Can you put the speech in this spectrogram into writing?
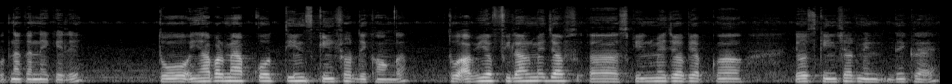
उतना करने के लिए। तो यहाँ पर मैं आपको तीन स्क्रीनशॉट दिखाऊँगा। तो अभी अब फ़िलहाल में जब स्क्रीन में जो अभी आपका जो स्क्रीन शॉट दिख रहा है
